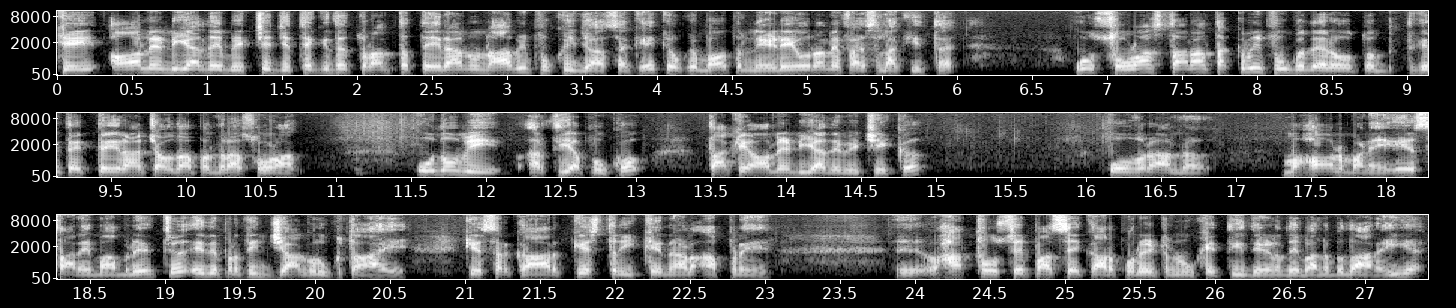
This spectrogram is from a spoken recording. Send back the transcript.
ਕਿ ਆਲ ਇੰਡੀਆ ਦੇ ਵਿੱਚ ਜਿੱਥੇ ਕਿਤੇ ਤੁਰੰਤ 13 ਨੂੰ ਨਾ ਵੀ ਫੂਕੀ ਜਾ ਸਕੇ, ਕਿਉਂਕਿ ਬਹੁਤ ਨੇੜੇ ਉਹਨਾਂ ਨੇ ਫੈਸਲਾ ਕੀਤਾ ਉਹ 16 17 ਤੱਕ ਵੀ ਫੂਕਦੇ ਰਹੋ ਤਾਂ ਕਿਤੇ 13 14 15 16 ਉਦੋਂ ਵੀ ਅਰਥੀਆ ਫੂਕੋ, ਤਾਂ ਕਿ ਆਲ ਇੰਡੀਆ ਦੇ ਵਿੱਚ ਇੱਕ ਓਵਰਆਲ ਮਾਹੌਲ ਬਣੇ ਇਹ ਸਾਰੇ ਮਾਮਲੇ 'ਚ, ਇਹਦੇ ਪ੍ਰਤੀ ਜਾਗਰੂਕਤਾ ਆਏ ਕਿ ਸਰਕਾਰ ਕਿਸ ਤਰੀਕੇ ਨਾਲ ਆਪਣੇ ਹੱਥ ਉਸੇ ਪਾਸੇ ਕਾਰਪੋਰੇਟਰ ਨੂੰ ਖੇਤੀ ਦੇਣ ਦੇ ਵੱਲ ਵਧਾ ਰਹੀ ਹੈ।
